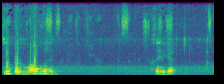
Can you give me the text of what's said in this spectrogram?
Stupid Roland. Say it again. So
